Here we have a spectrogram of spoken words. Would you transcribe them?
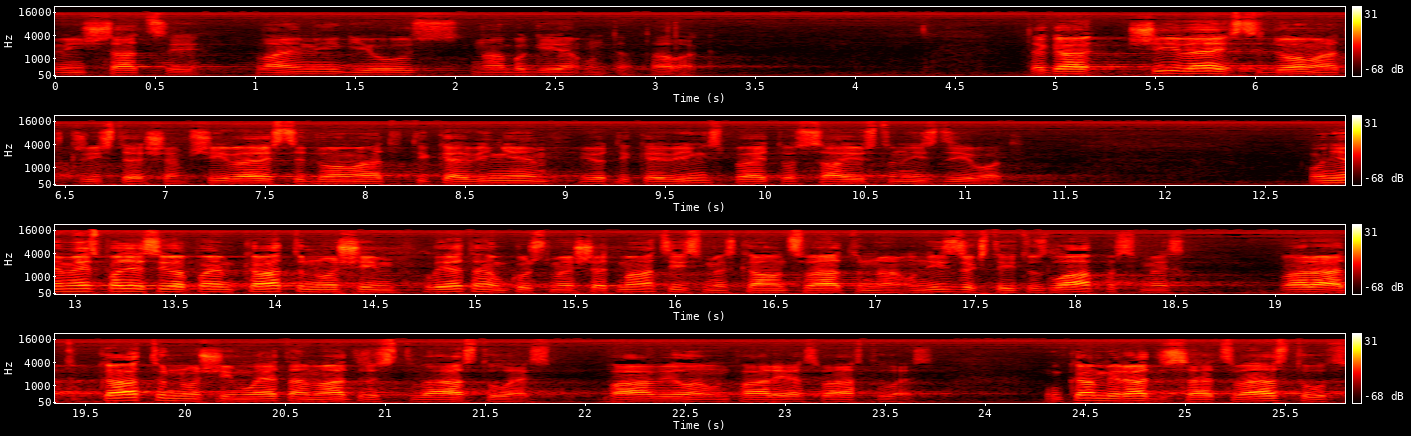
viņš sacīja, laimīgi jūs, nabagie un tā tālāk. Tā kā šī vēsts ir domāta kristiešiem, šī vēsts ir domāta tikai viņiem, jo tikai viņi spēj to sajust un izdzīvot. Un ja mēs patiesībā paņem katru no šīm lietām, kuras mēs šeit mācīsimies kā un svētunā, un izrakstīt uz lapas, mēs varētu katru no šīm lietām atrast vēstulēs, Pāvila un pārējās vēstulēs. Un kam ir adresēts vēstules?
